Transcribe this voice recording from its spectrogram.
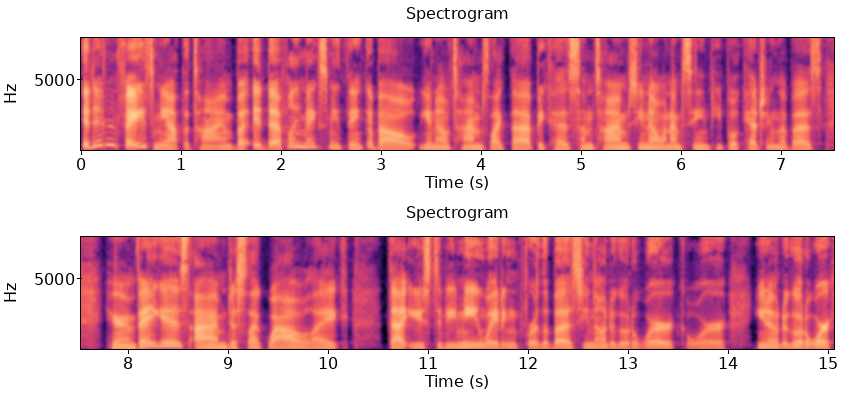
it didn't phase me at the time, but it definitely makes me think about, you know, times like that because sometimes, you know, when I'm seeing people catching the bus here in Vegas, I'm just like, wow, like, that used to be me waiting for the bus, you know, to go to work or, you know, to go to work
